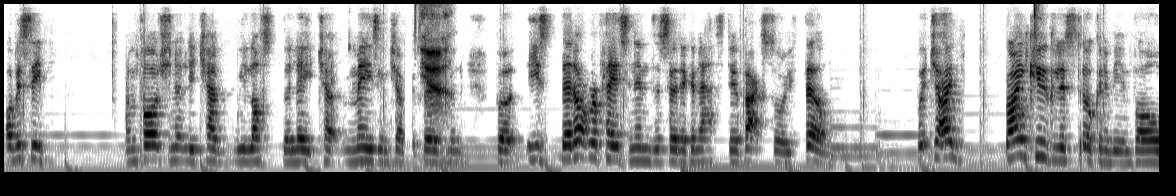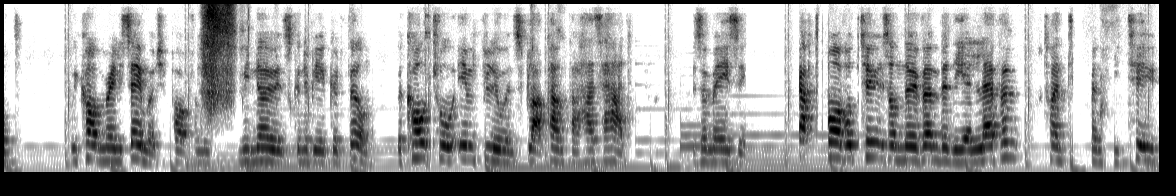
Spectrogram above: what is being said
Obviously, unfortunately, Chad, we lost the late, Chad, amazing Chadwick Yeah. Boseman, but he's they're not replacing him, so they're going to have to do a backstory film. Which I, Ryan Coogler is still going to be involved. We can't really say much apart from. We know it's going to be a good film. The cultural influence Black Panther has had is amazing. Captain Marvel 2 is on November the 11th, 2022.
